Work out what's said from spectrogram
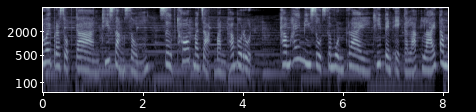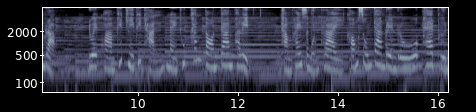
ด้วยประสบการณ์ที่สั่งสมสืบทอดมาจากบรรพบุรุษทำให้มีสูตรสมุนไพรที่เป็นเอกลักษณ์หลายตำรับ ด้วยความพิถีพิถันในทุกขั้นตอนการผลิต ทำให้สมุนไพรของศูนย์การเรียนรู้แพทย์พื้น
